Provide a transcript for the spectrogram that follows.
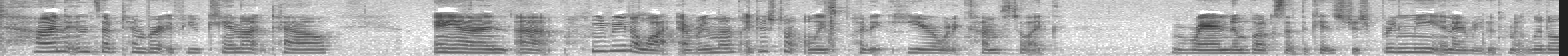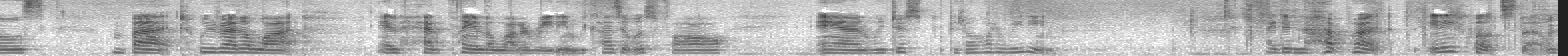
ton in September, if you cannot tell. And uh, we read a lot every month. I just don't always put it here when it comes to like random books that the kids just bring me and I read with my littles. But we read a lot and had planned a lot of reading because it was fall and we just did a lot of reading. I did not put any quotes though.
